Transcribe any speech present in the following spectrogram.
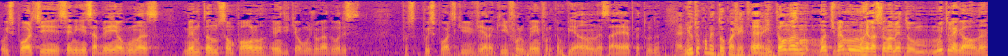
o esporte sem ninguém saber em algumas, mesmo estando no São Paulo, eu indiquei alguns jogadores para o esporte que vieram aqui, foram bem, foram campeão nessa época, tudo. É, Milton comentou com a gente É, também. então nós mantivemos um relacionamento muito legal, né?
